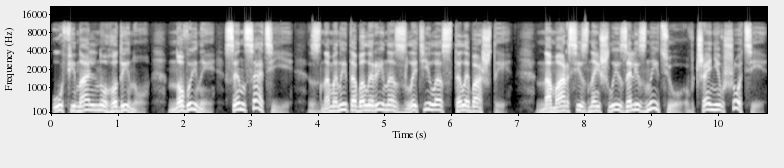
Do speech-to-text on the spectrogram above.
У фінальну годину новини, сенсації, знаменита балерина злетіла з телебашти. На Марсі знайшли залізницю, вчені в шоці.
